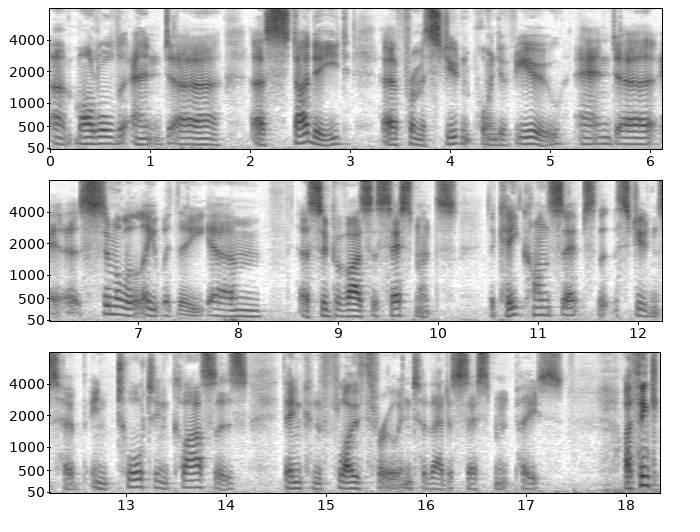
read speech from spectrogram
uh, modelled and uh, uh, studied uh, from a student point of view. And similarly with the um, uh, supervised assessments. The key concepts that the students have been taught in classes then can flow through into that assessment piece. I think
